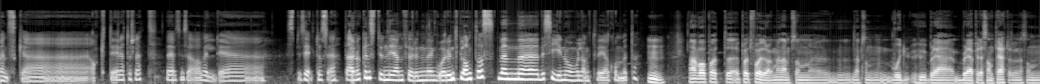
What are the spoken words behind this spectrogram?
menneskeaktig, rett og slett. Det syns jeg var veldig spesielt å se. Det er nok en stund igjen før hun går rundt blant oss, men eh, det sier noe om hvor langt vi har kommet. Mm. Jeg var på et, på et, foredrag med dem som, dem som hvor hun ble, ble presentert, eller sånn,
